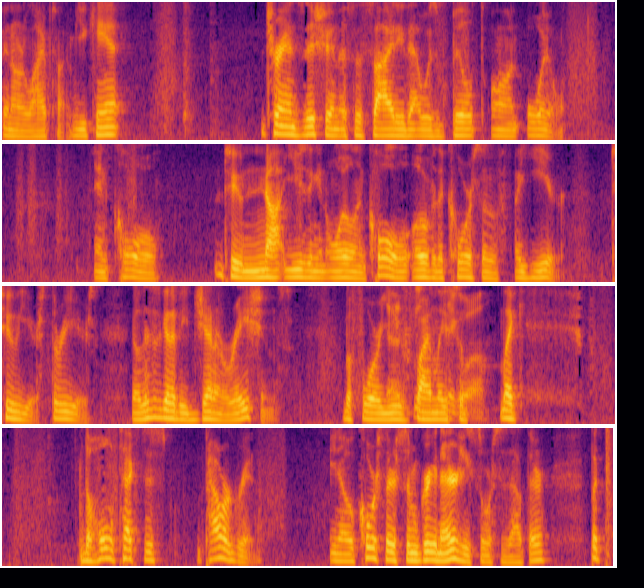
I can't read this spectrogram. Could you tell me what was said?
in our lifetime. You can't transition a society that was built on oil and coal to not using an oil and coal over the course of a year, two years, three years. No, this is going to be generations before you it's finally take a while. like the whole Texas power grid. You know, of course, there's some green energy sources out there, but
